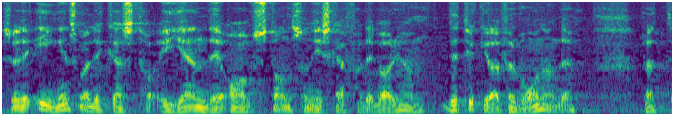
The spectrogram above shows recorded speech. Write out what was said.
så är det ingen som har lyckats ta igen det avstånd som ni skaffade i början. Det tycker jag är förvånande. För att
